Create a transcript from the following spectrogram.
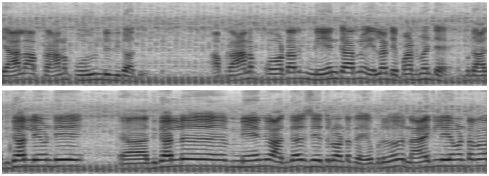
ఇవాళ ఆ ప్రాణం పోయి ఉండేది కాదు. ఆ ప్రాణం పోవడానికి మెయిన్ కారణం ఇలా డిపార్ట్మెంటే. ఇప్పుడు అధికారులు ఏమిటి అధికారులు మెయిన్ అధికారుల చేతిలో ఉంటుంది. ఇప్పుడు నాయకులు ఏమంటారు?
